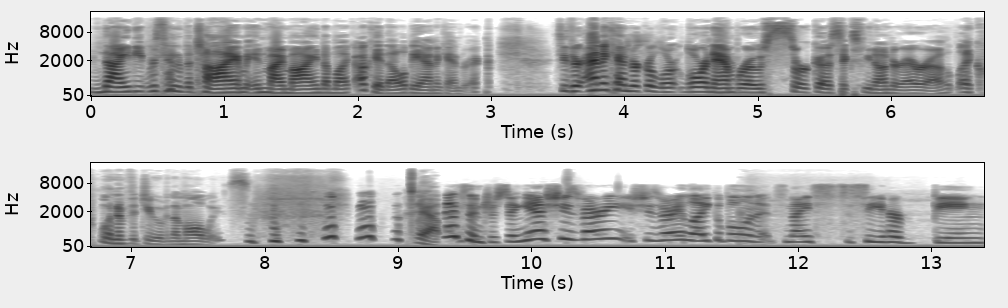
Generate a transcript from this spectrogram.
ninety percent of the time in my mind, I'm like, okay, that'll be Anna Kendrick. It's either Anna Kendrick or Lau- Lauren Ambrose, circa Six Feet Under era, like one of the two of them always. yeah, That's interesting. Yeah, she's very she's very likable, and it's nice to see her being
